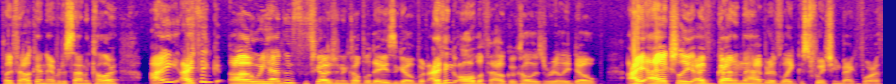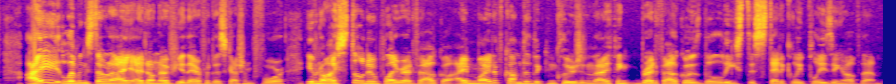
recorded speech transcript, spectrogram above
Play Falcon, never decide on color. I, I think uh, we had this discussion a couple days ago, but I think all the Falco colors are really dope. I, I actually I've gotten in the habit of like switching back and forth. I Livingstone, I, I don't know if you're there for discussion before, even though I still do play Red Falco. I might have come to the conclusion that I think Red Falco is the least aesthetically pleasing of them.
